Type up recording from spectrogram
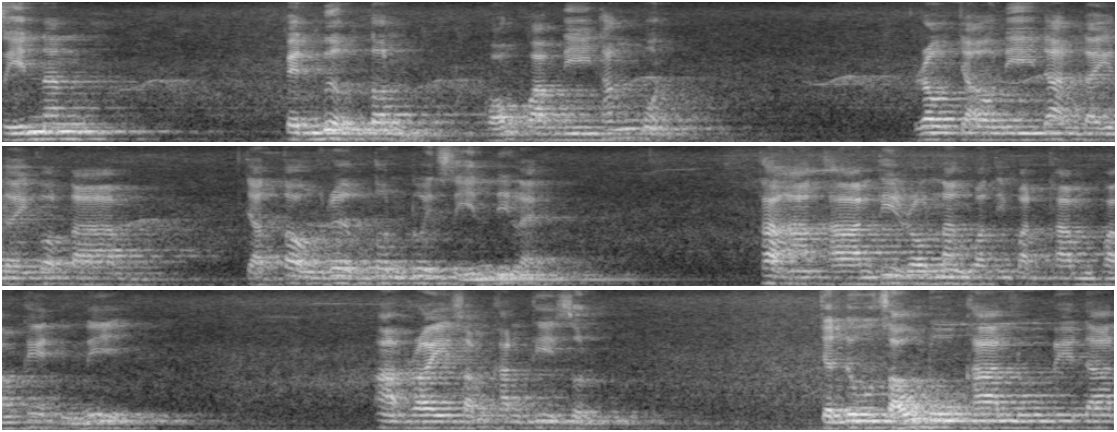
ศีลนั้นเป็นเบื้องต้นของความดีทั้งหมด เราจะเอาดีด้านใด ๆก็ตาม จะต้องเริ่มต้นด้วยศีลนี่แหละ ถ้าอาคารที่เรานั่งปฏิบัติธรรมฟังเทศอยู่นี่ อะไรสำคัญที่สุด จะดูเสาดูคานดูเพดาน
